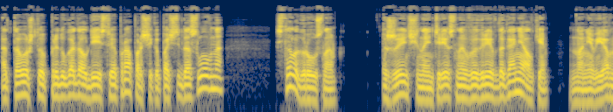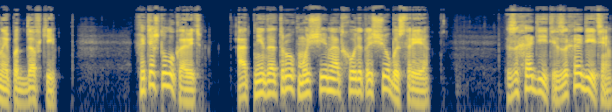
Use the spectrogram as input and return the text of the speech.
От того, что предугадал действия прапорщика почти дословно, стало грустно. Женщина интересна в игре в догонялки, но не в явные поддавки. Хотя что лукавить, от недотрог мужчины отходят еще быстрее. «Заходите, заходите»,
